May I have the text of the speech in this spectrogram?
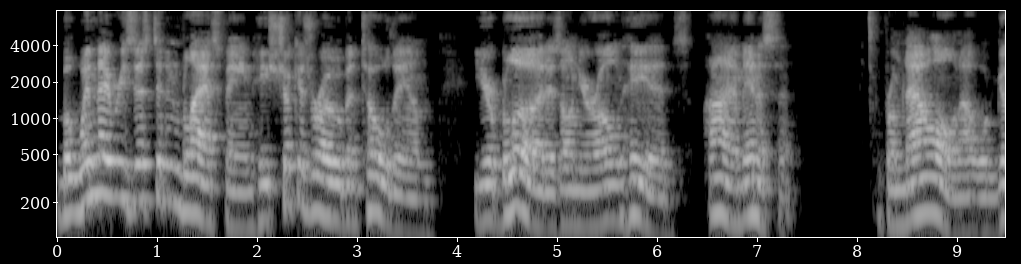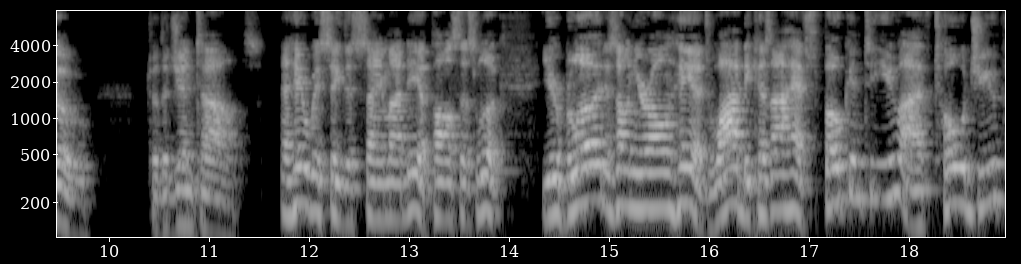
but when they resisted and blasphemed, he shook his robe and told them, Your blood is on your own heads. I am innocent. From now on, I will go to the Gentiles. And here we see the same idea. Paul says, Look, your blood is on your own heads. Why? Because I have spoken to you. I have told you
